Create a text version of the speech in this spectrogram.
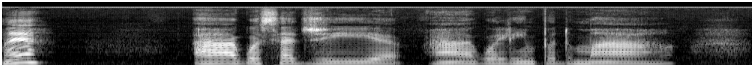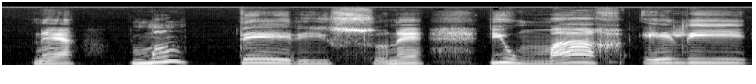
né? A água sadia, a água limpa do mar, né? Manter isso, né? E o mar, ele,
